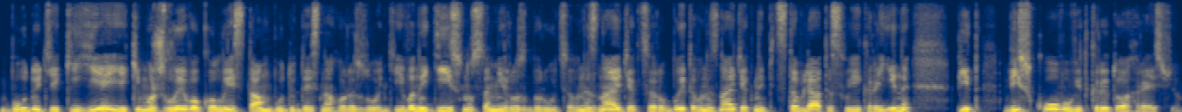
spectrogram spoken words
будуть, які є, які, можливо, колись там будуть десь на горизонті. І вони дійсно самі розберуться. Вони знають, як це робити, вони знають, як не підставляти свої країни під військову відкриту агресію.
